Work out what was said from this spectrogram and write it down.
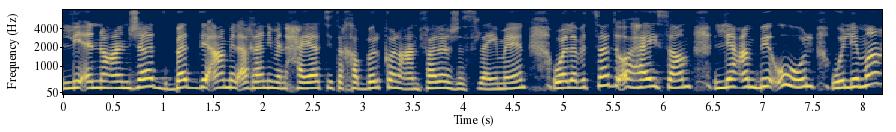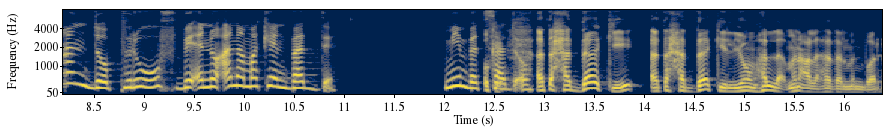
اللي إنه عن جد بدي أعمل أغاني من حياتي تخبركم عن فرج سليمان ولا بتصدقوا هيثم اللي عم بيقول واللي ما عنده بروف بإنه أنا ما كان بدي مين بتصدقه؟ اتحداكي اتحداكي اليوم هلأ من على هذا المنبر.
